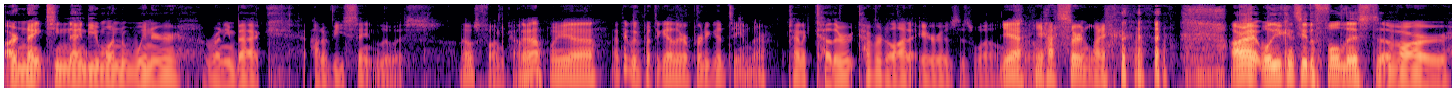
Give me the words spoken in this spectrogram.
our 1991 winner running back out of East St. Louis. That was fun, Colin. Yeah, we uh, I think we put together a pretty good team there. Kind of cover, covered a lot of eras as well. Yeah, so. yeah, certainly. All right. Well, you can see the full list of our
